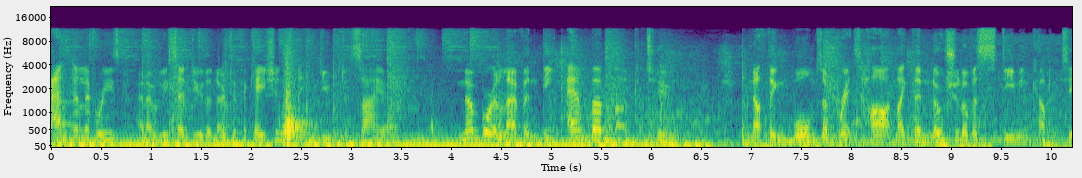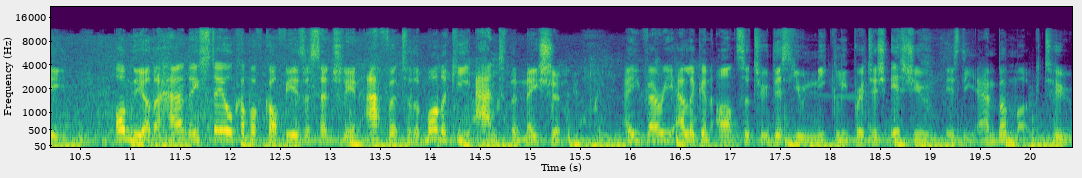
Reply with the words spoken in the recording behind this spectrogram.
and deliveries and only send you the notifications that you desire. Number 11, the Ember Mug 2. Nothing warms a Brit's heart like the notion of a steaming cup of tea. On the other hand, a stale cup of coffee is essentially an affront to the monarchy and to the nation. A very elegant answer to this uniquely British issue is the Ember Mug 2.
